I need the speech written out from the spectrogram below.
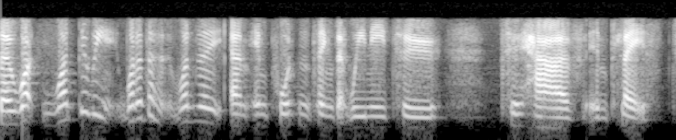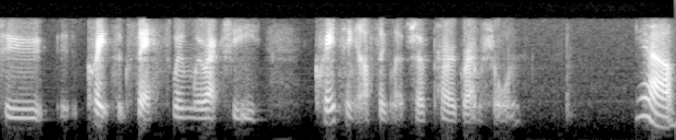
So what what do we what are the what are the um, important things that we need to to have in place to create success when we're actually creating our signature program, Shawn? Yeah,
